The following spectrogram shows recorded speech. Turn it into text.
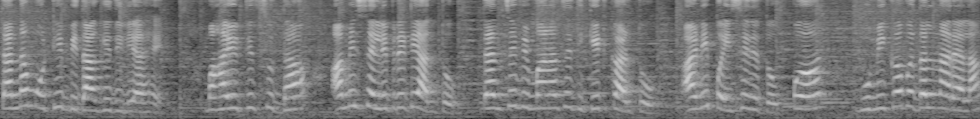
त्यांना मोठी बिदागी दिली आहे. महायुतीत सुद्धा आम्ही सेलिब्रिटी आणतो त्यांचे विमानाचे तिकीट काढतो आणि पैसे देतो पण भूमिका बदलणाऱ्याला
